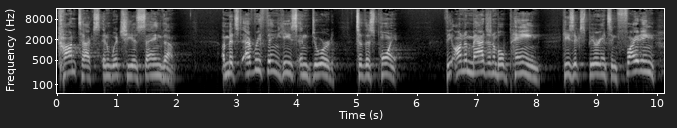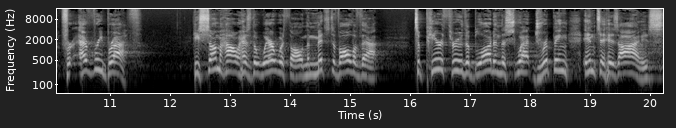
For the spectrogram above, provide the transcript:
context in which he is saying them. Amidst everything he's endured to this point, the unimaginable pain he's experiencing, fighting for every breath, he somehow has the wherewithal in the midst of all of that to peer through the blood and the sweat dripping into his eyes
